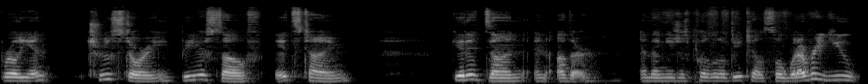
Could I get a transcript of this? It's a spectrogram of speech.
brilliant, true story, be yourself, it's time, get it done, and other. And then you just put a little detail. So whatever you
